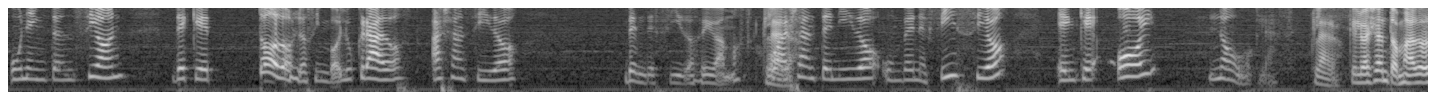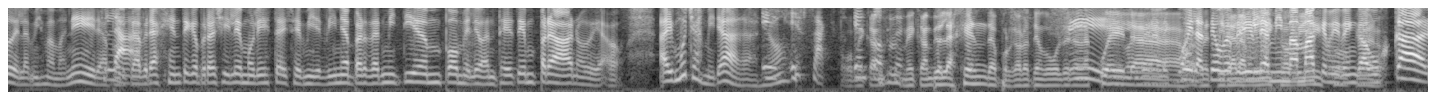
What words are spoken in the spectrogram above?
una intención de que todos los involucrados hayan sido bendecidos, digamos, o hayan tenido un beneficio en que hoy no hubo clase. Claro, que lo hayan tomado de la misma manera, porque habrá gente que por allí le molesta y dice, vine a perder mi tiempo, me levanté temprano, digamos. Hay muchas miradas, ¿no? Eh, exacto. me, Entonces, me cambió la agenda porque ahora tengo que volver a la escuela. A la escuela, tengo que pedirle a mi, mamá que me venga a buscar,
